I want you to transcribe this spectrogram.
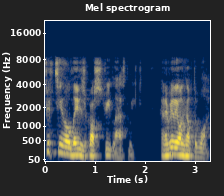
15 old ladies across the street last week, and I really only helped the one,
